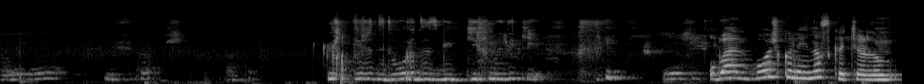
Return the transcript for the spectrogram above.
Kaleye üçlük atmış. İlk biri de doğru düzgün girmedi ki. O ben boş kaleyi nasıl kaçırdım?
